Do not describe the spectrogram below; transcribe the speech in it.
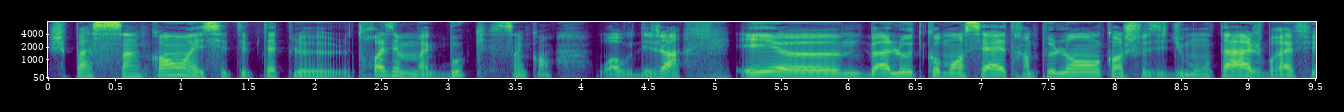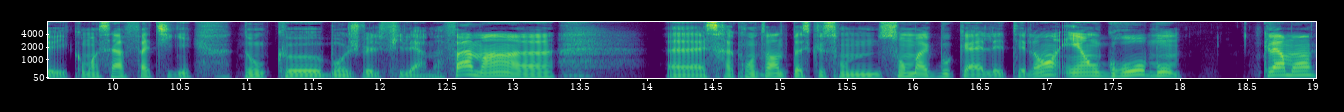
je sais pas, 5 ans et c'était peut-être le, troisième MacBook, 5 ans, waouh déjà. Et euh, bah, l'autre commençait à être un peu lent quand je faisais du montage, bref, il commençait à fatiguer. Donc euh, bon, je vais le filer à ma femme, hein, euh, elle sera contente parce que son, son MacBook à elle était lent. Et en gros, bon, clairement,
